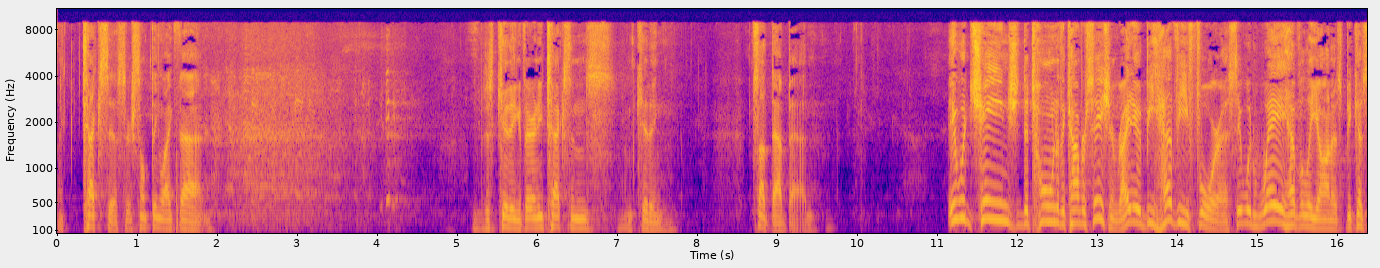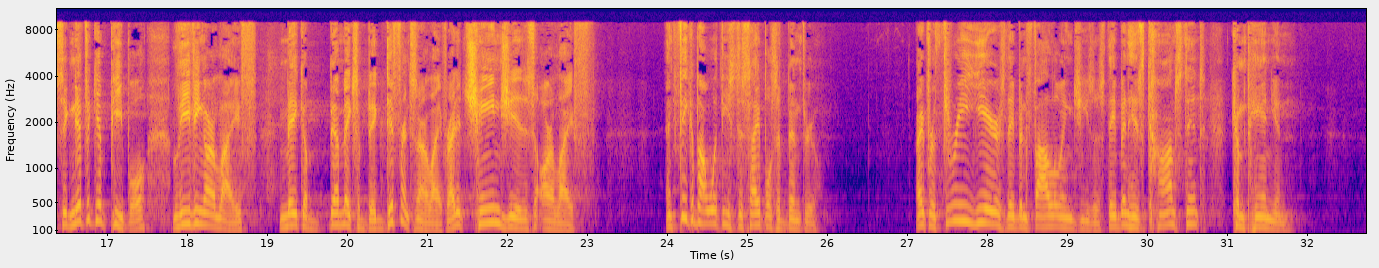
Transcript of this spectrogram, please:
like Texas or something like that. I'm just kidding. If there are any Texans, I'm kidding. It's not that bad. It would change the tone of the conversation, right? It would be heavy for us. It would weigh heavily on us because significant people leaving our life make a, that makes a big difference in our life, right? It changes our life. And think about what these disciples have been through. Right? For three years, they've been following Jesus. They've been his constant companion,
